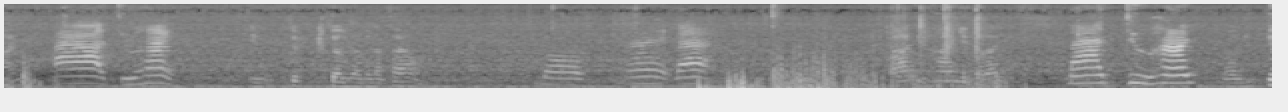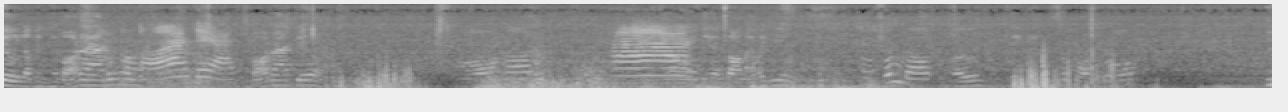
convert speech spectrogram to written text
mấy ba trừ hai thì trừ là mình làm sao? Một hai ba. Ba trừ hai nhìn vào đây? Ba trừ hai. Rồi trừ là mình phải bỏ ra đúng không? Bỏ ra đây à bỏ ra chưa một một hai rồi thì là còn lại bao nhiêu thành số một ừ thì cái số một vô ừ.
